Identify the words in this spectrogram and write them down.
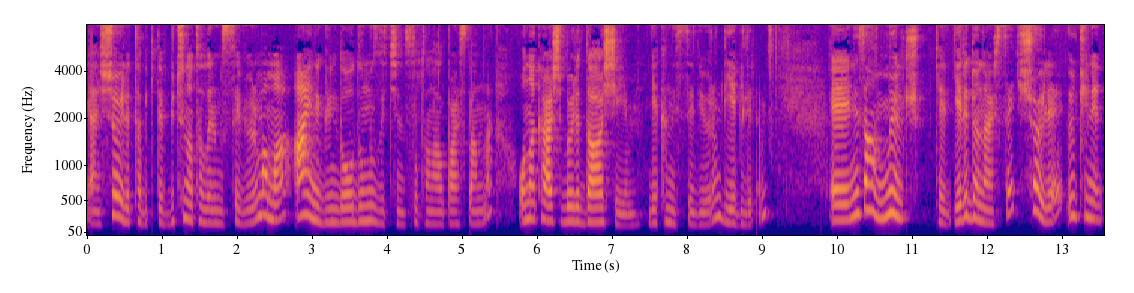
Yani şöyle tabii ki de bütün atalarımızı seviyorum ama aynı gün doğduğumuz için Sultan Alparslan'la ona karşı böyle daha şeyim, yakın hissediyorum diyebilirim. Ee, Nizam Mülk geri dönersek şöyle ülkenin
